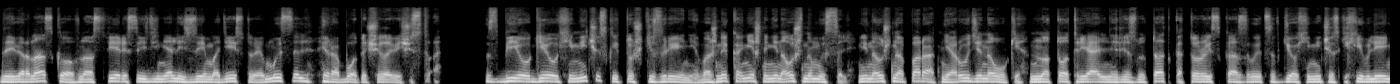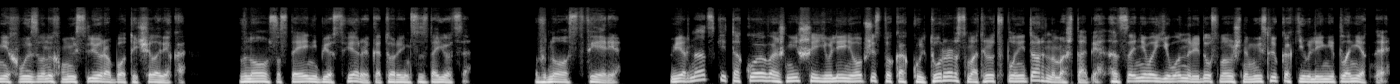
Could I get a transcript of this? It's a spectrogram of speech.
для Вернадского в ноосфере соединялись взаимодействуя мысль и работа человечества. С биогеохимической точки зрения важны, конечно, не научная мысль, не научный аппарат, не орудие науки, но тот реальный результат, который сказывается в геохимических явлениях, вызванных мыслью и работой человека. В новом состоянии биосферы, которое им создается. В ноосфере. Вернадский такое важнейшее явление общества, как культура, рассматривает в планетарном масштабе, оценивая его наряду с научной мыслью как явление планетное.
